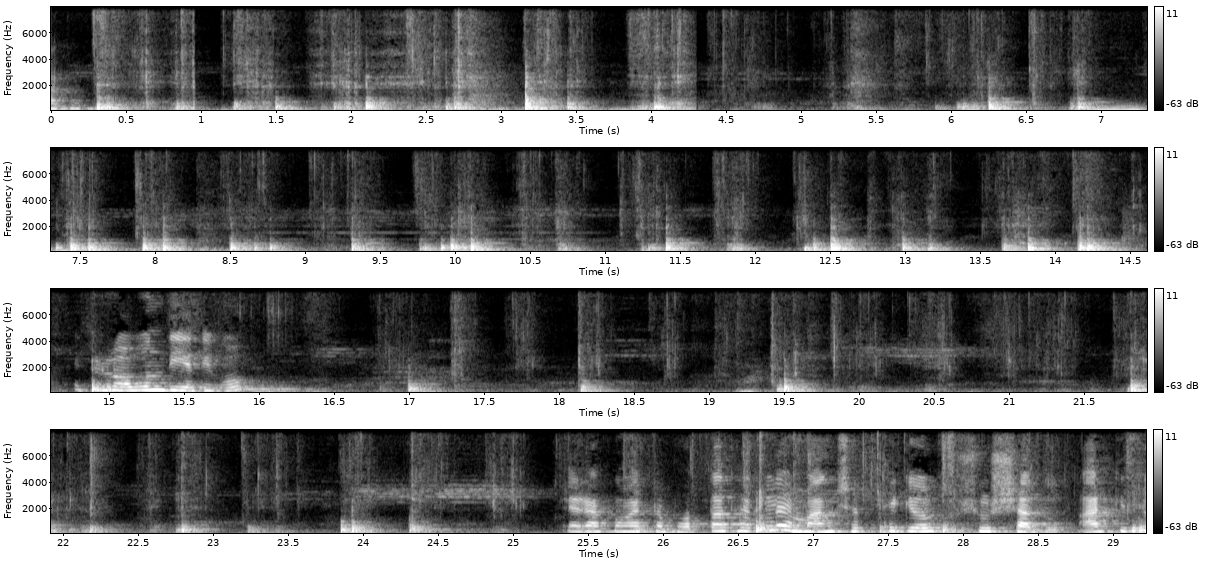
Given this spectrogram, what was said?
আগে একটু লবণ দিয়ে দিব। এরকম একটা ভর্তা থাকলে মাংসের থেকেও সুস্বাদু। আর কিছু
